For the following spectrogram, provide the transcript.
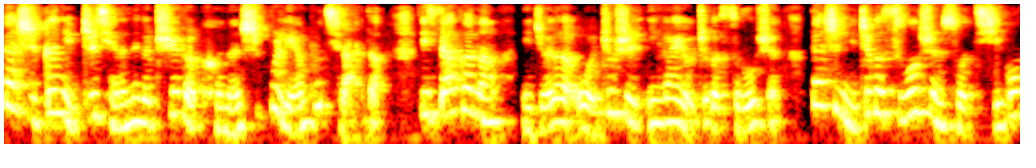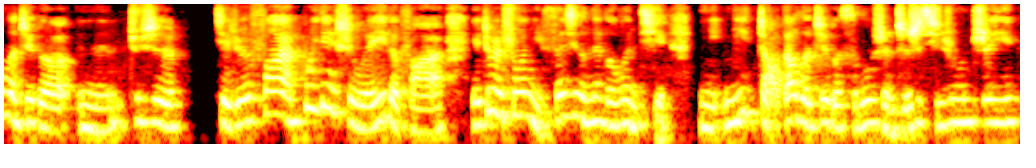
但是跟你之前的那个 trigger 可能是不连不起来的。第三个呢，你觉得我就是应该有这个 solution，但是你这个 solution 所提供的这个嗯，就是。解决方案不一定是唯一的方案，也就是说，你分析的那个问题，你你找到的这个 solution 只是其中之一。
